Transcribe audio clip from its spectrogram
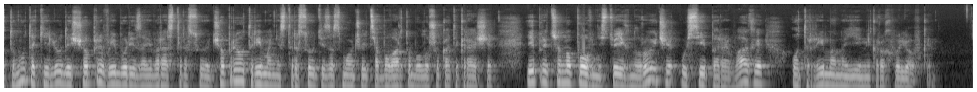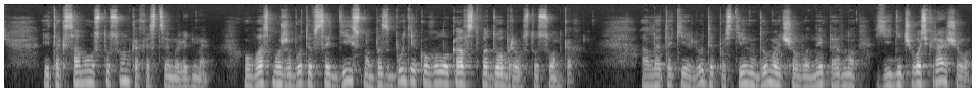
Тому такі люди, що при виборі зайвий раз стресують, що при отриманні стресують і засмучуються, бо варто було шукати краще, і при цьому повністю ігноруючи усі переваги отриманої мікрохвильовки. І так само у стосунках із цими людьми. У вас може бути все дійсно без будь-якого лукавства добре у стосунках. Але такі люди постійно думають, що вони, певно, гідні чогось кращого,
